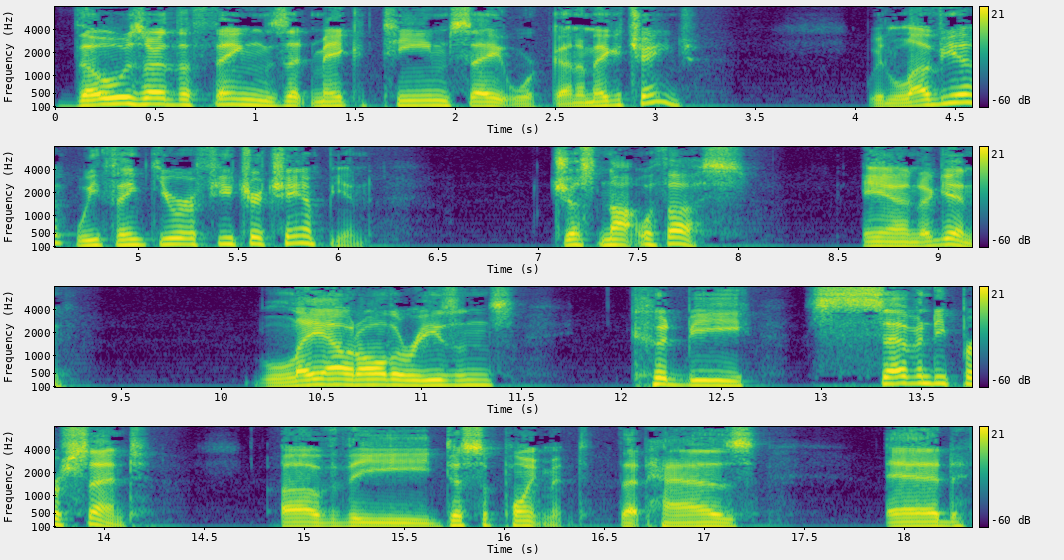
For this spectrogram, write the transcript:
Those are the things that make a team say, we're going to make a change. We love you. We think you're a future champion. Just not with us. And again, lay out all the reasons. Could be 70% of the disappointment that has Ed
